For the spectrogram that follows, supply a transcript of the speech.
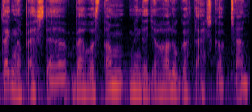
tegnap este behoztam, mindegy a halogatás kapcsán,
